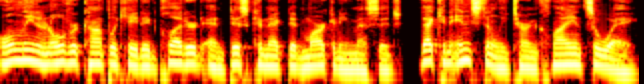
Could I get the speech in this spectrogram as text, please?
only in an overcomplicated, cluttered, and disconnected marketing message that can instantly turn clients away.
